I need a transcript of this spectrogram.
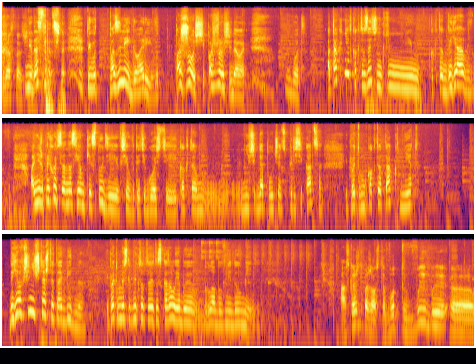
Недостаточно. Недостаточно. Ты вот позлей говори, вот пожестче, пожестче давай. Вот. А так нет, как-то, знаете, никто не... Как-то, да я... Они же приходят на съемки студии, все вот эти гости, и как-то не всегда получается пересекаться. И поэтому как-то так нет. Да я вообще не считаю, что это обидно. И поэтому, если бы мне кто-то это сказал, я бы была бы в недоумении. А скажите, пожалуйста, вот вы бы э,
